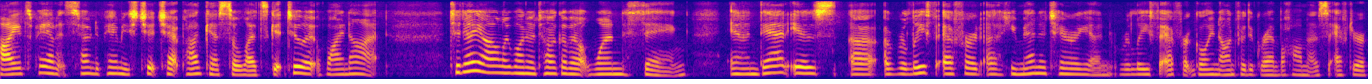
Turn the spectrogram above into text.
Hi, it's Pam. It's time to Pammy's Chit Chat podcast, so let's get to it. Why not? Today, I only want to talk about one thing, and that is uh, a relief effort, a humanitarian relief effort going on for the Grand Bahamas after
